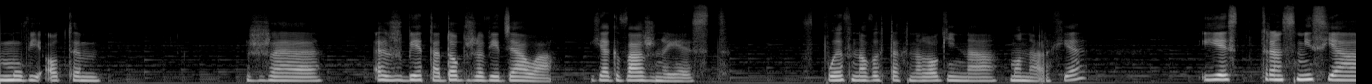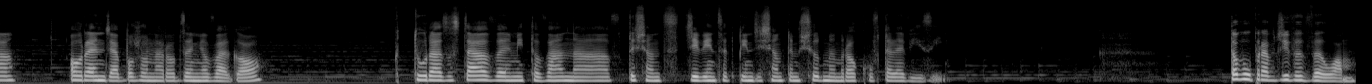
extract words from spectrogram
mówi o tym, że Elżbieta dobrze wiedziała, jak ważny jest wpływ nowych technologii na monarchię. Jest transmisja orędzia bożonarodzeniowego, która została wyemitowana w 1957 roku w telewizji. To był prawdziwy wyłom.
